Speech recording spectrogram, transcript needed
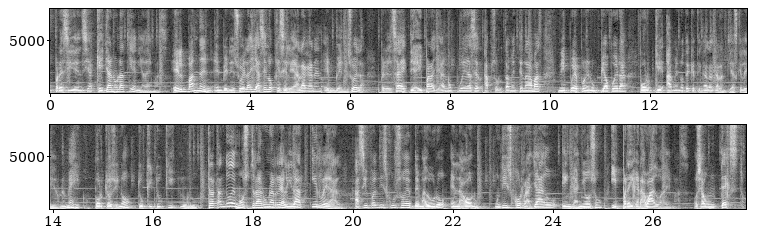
presidencia que ya no la tiene además. Él manda en, Venezuela y hace lo que se le da la gana en, Venezuela, pero él sabe que de ahí para allá no puede hacer absolutamente nada más, ni puede poner un pie afuera, porque a menos de que tenga las garantías que le dieron en México, porque o si no, tuki tuki lulú. Tratando de mostrar una realidad irreal. Así fue el discurso de, de Maduro en la ONU, un disco rayado, engañoso y pregrabado además, o sea, un texto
